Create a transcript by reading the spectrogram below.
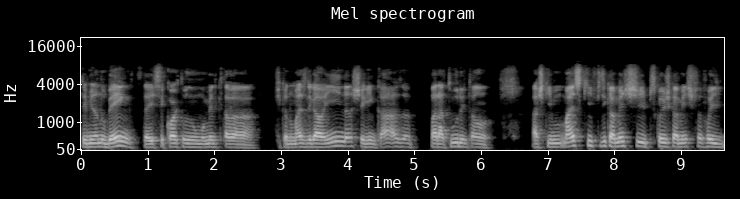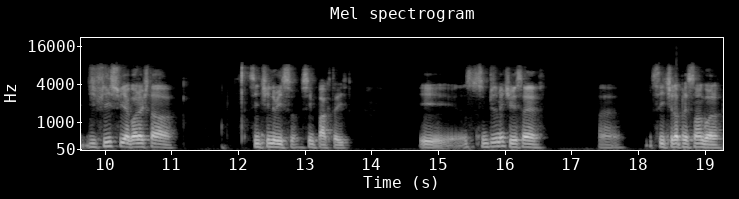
terminando bem, daí você corta no momento que tava ficando mais legal ainda, chega em casa, para tudo, então acho que mais que fisicamente, psicologicamente foi difícil e agora está sentindo isso, esse impacto aí. E simplesmente isso, é, é sentir a pressão agora.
